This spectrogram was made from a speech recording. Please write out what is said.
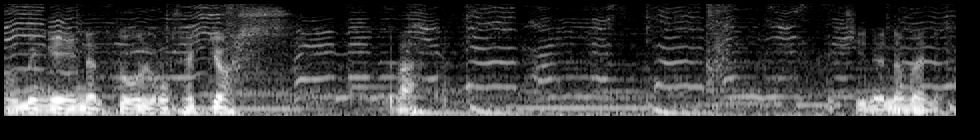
Humingi ng tulong sa Diyos. Diba? Sino naman eh.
